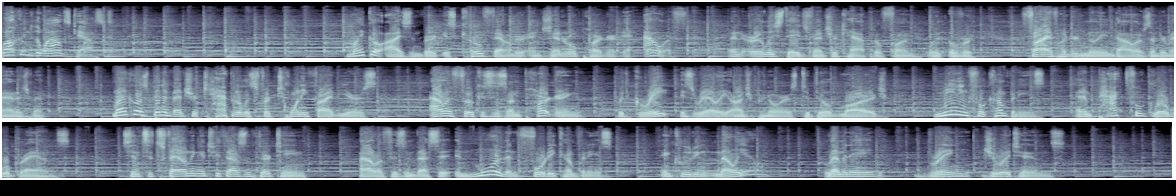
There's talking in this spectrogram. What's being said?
Welcome to the Wildscast. Michael Eisenberg is co founder and general partner at Aleph, an early stage venture capital fund with over $500 million under management. Michael has been a venture capitalist for 25 years. Aleph focuses on partnering with great Israeli entrepreneurs to build large, meaningful companies and impactful global brands. Since its founding in 2013, Aleph has invested in more than 40 companies, including Melio, Lemonade, Bringg, Joy Tunes,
